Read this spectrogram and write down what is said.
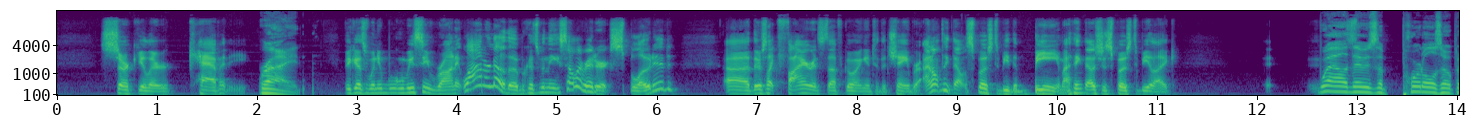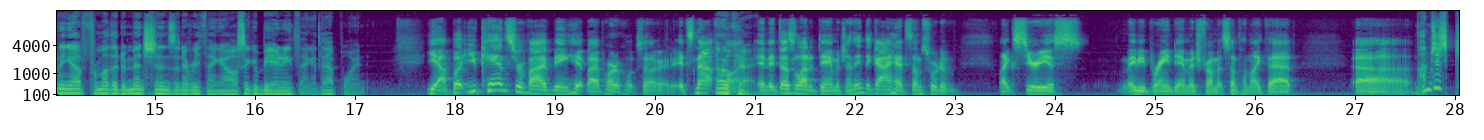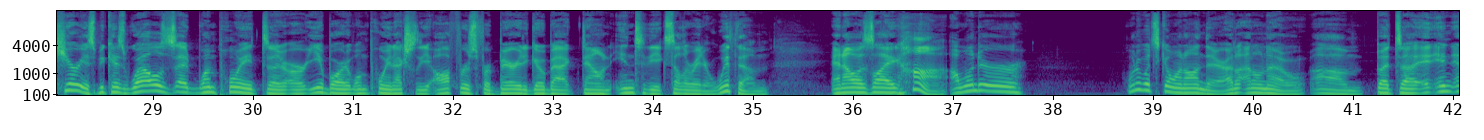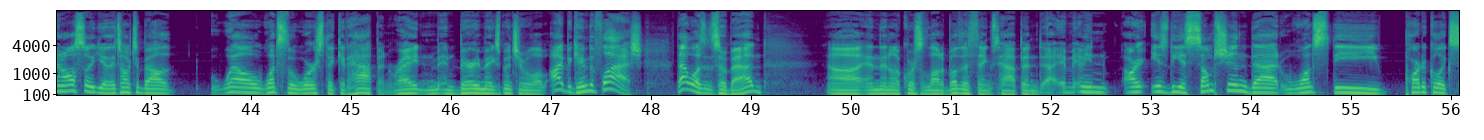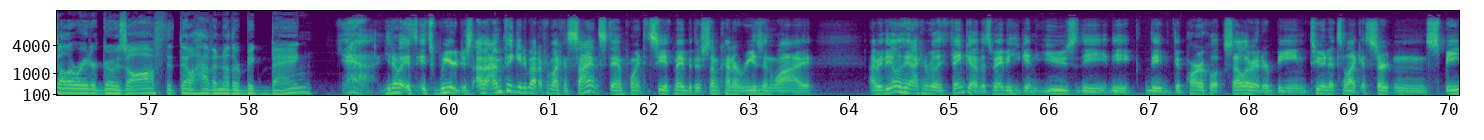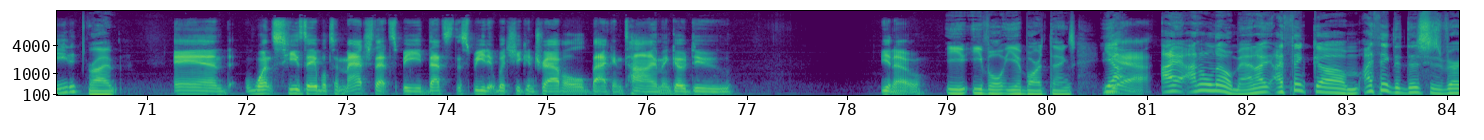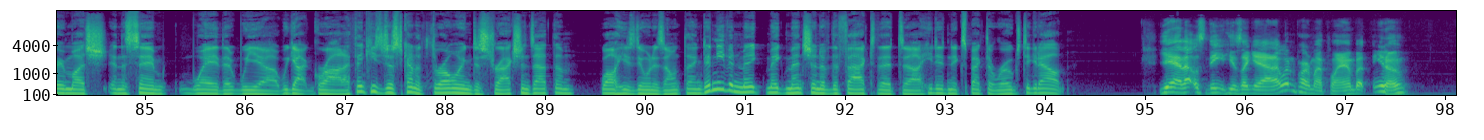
circular cavity right. because when, when we see Ronnie, well, I don't know though, because when the accelerator exploded, uh, there's like fire and stuff going into the chamber. I don't think that was supposed to be the beam. I think that was just supposed to be like, Well, there was the portals opening up from other dimensions and everything else. It could be anything at that point. yeah, but you can survive being hit by a particle accelerator. It's not fun Okay. and it does a lot of damage. I think the guy had some sort of like serious, maybe brain damage from it, something like that. Uh, I'm just curious because Wells at one point, uh, or Eobard at one point, actually offers for Barry to go back down into the accelerator with him, and I was like, "Huh, I wonder, wonder what's going on there." I don't, I don't know. Um, but uh, and and also, yeah, they talked about, well, what's the worst that could happen, right? And, and Barry makes mention, well, I became the Flash. That wasn't so bad. Uh, and then, of course, a lot of other things happened. I, I mean, are, is the assumption that once the particle accelerator goes off, that they'll have another big bang? yeah, you know, it's it's weird. Just I'm thinking about it from like a science standpoint to see if maybe there's some kind of reason why. I mean, the only thing I can really think of is maybe he can use the the the, the particle accelerator beam, tune it to like a certain speed, Right. and once he's able to match that speed, that's the speed at which he can travel back in time and go do, you know, E- evil Eobard things. Yeah. yeah, I, I don't know, man. I, I think um I think that this is very much in the same way that we uh we got Grodd. I think he's just kind of throwing distractions at them while he's doing his own thing. Didn't even make make mention of the fact that uh, he didn't expect the rogues to get out. yeah, that was neat. He was like, yeah, that wasn't part of my plan, but you know,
